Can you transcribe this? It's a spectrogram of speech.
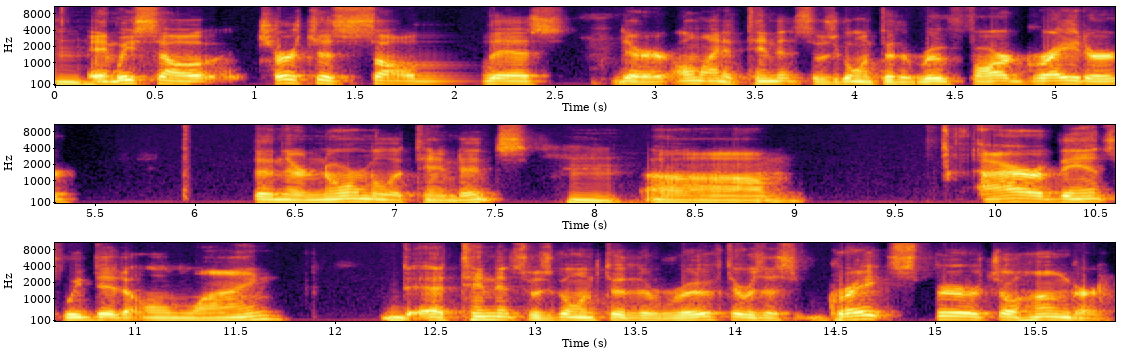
Mhm. And we saw churches saw this, their online attendance was going through the roof, far greater than their normal attendance. Hmm. Um, our events, we did online. Attendance was going through the roof. There was this great spiritual hunger.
